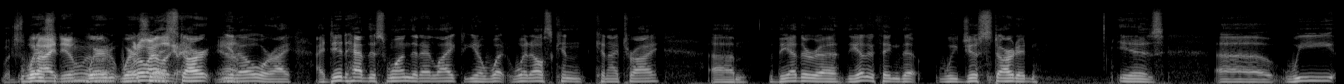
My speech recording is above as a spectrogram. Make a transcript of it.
Which is what Where I do. Where where I should I, looking start? Yeah. You know, or I I did have this one that I liked. You know, what what else can can I try? Um, the other uh, the other thing that we just started is uh, we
